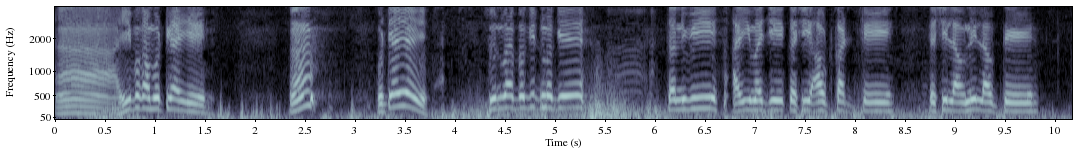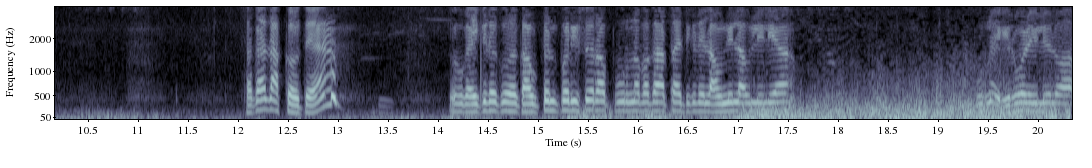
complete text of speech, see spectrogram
हा ही बघा मोठी आई आहे. हा? मोठी आई आहे? सुनबाई बघित मग तन्वी आई माझी कशी आउट काढते कशी लावणी लावते. सगळं दाखवते हा? बघा इकडे गावटन परिसर हा पूर्ण बघा आता तिकडे लावणी लावलेली आहे पूर्ण हिरवळलेलो हा.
